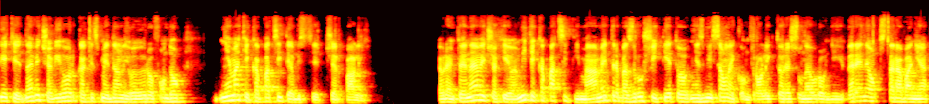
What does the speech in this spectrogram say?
viete, najväčšia výhorka, keď sme dali o eurofondoch, nemáte kapacity, aby ste čerpali. Ja viem, to je najväčšia chyba. My tie kapacity máme, treba zrušiť tieto nezmyselné kontroly, ktoré sú na úrovni verejného obstarávania,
